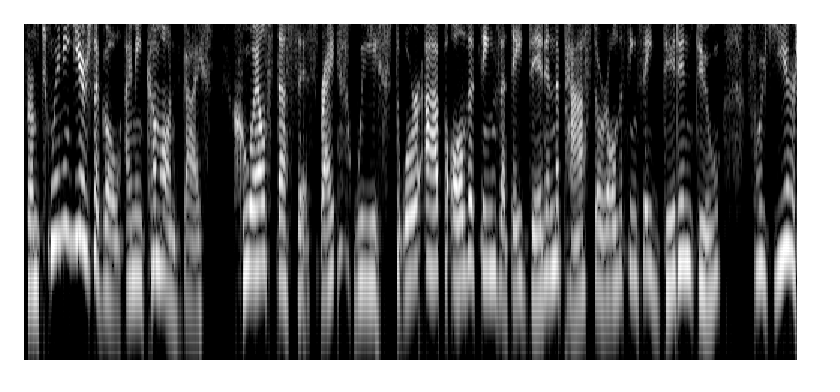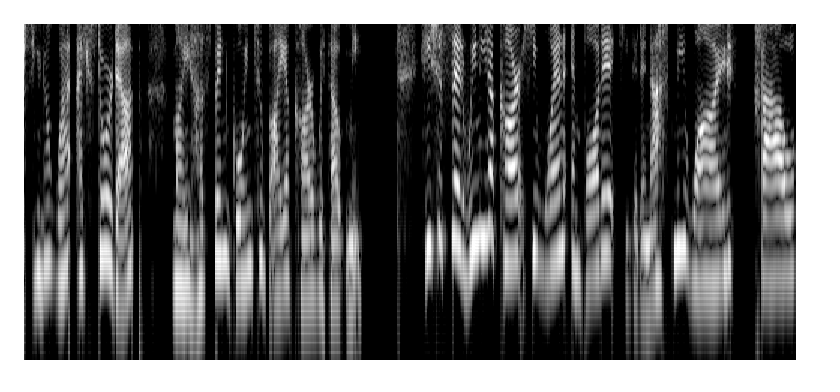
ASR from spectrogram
from 20 years ago. I mean, come on, guys. Who else does this, right? We store up all the things that they did in the past or all the things they didn't do for years. You know what? I stored up my husband going to buy a car without me. He just said, We need a car. He went and bought it. He didn't ask me why, how,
